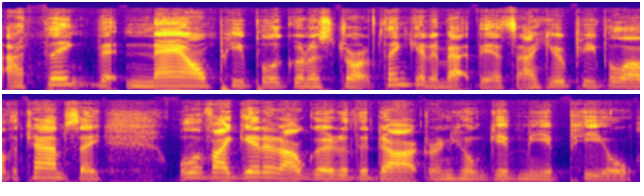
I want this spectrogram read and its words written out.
I think that now people are going to start thinking about this. I hear people all the time say, well, if I get it, I'll go to the doctor and he'll give me a pill.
